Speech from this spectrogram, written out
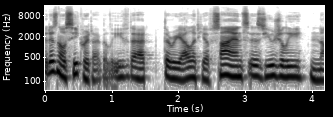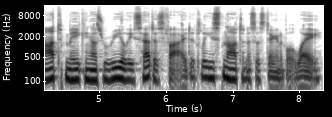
It is no secret, I believe, that the reality of science is usually not making us really satisfied, at least not in a sustainable way.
